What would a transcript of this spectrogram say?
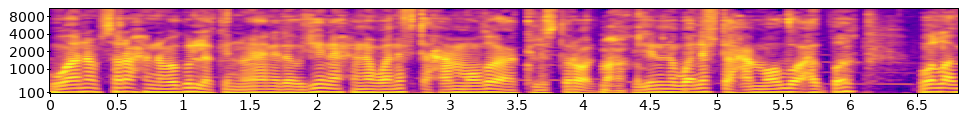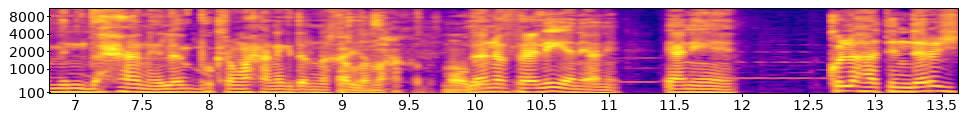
وأنا بصراحة أنا بقول لك إنه يعني لو جينا إحنا نبغى نفتح عن موضوع الكوليسترول. جينا نبغى نفتح عن موضوع الضغط والله من دحين إلى بكرة ما حنقدر أيوة، نخلص ما حنخلص موضوع لأنه كثير. فعليا يعني يعني كلها تندرج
